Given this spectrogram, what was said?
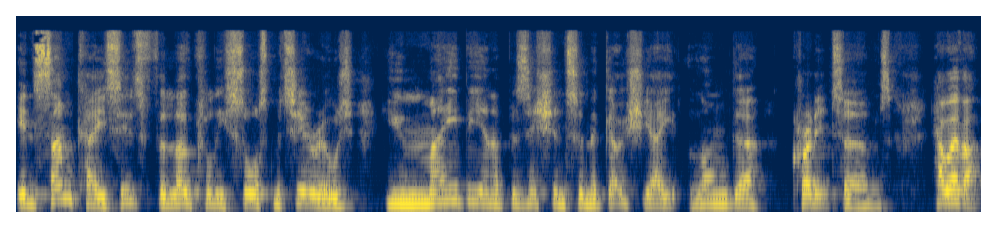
in some cases, for locally sourced materials, you may be in a position to negotiate longer credit terms. However,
